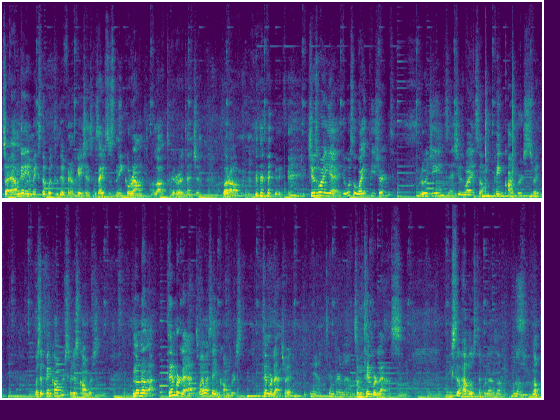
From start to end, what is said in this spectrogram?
Sorry, I'm getting mixed up with two different occasions because I used to sneak around a lot to get her attention. But um, she was wearing yeah, it was a white T-shirt, blue jeans, and she was wearing some pink Converse, right? Was it pink Converse or just Converse? No, no, no, Timberlands. Why am I saying Converse? Timberlands, right? Yeah, Timberlands. Some Timberlands. You still have those Timberlands, huh? No, No.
